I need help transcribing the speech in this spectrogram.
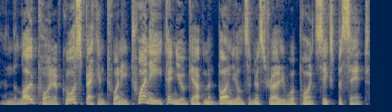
and the low point, of course, back in 2020, 10 year government bond yields in Australia were 0.6%.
